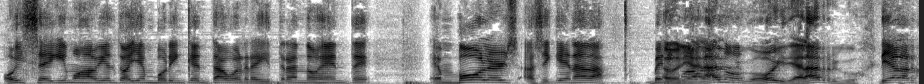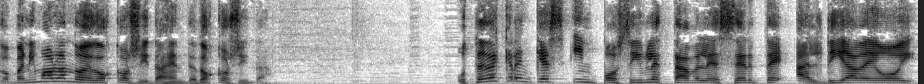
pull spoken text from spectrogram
Hoy seguimos abiertos ahí en Borinquen Tower registrando gente en Bowlers. Así que nada, Bueno, venimos día hablando- largo hoy, día largo. Día largo. Venimos hablando de dos cositas, gente, dos cositas. ¿Ustedes creen que es imposible establecerte al día de hoy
